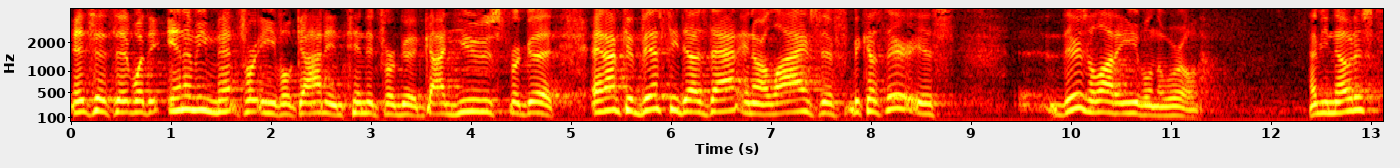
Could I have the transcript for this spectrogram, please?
it says that what the enemy meant for evil, God intended for good. God used for good. And I'm convinced he does that in our lives if, because there is, there's a lot of evil in the world. Have you noticed?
